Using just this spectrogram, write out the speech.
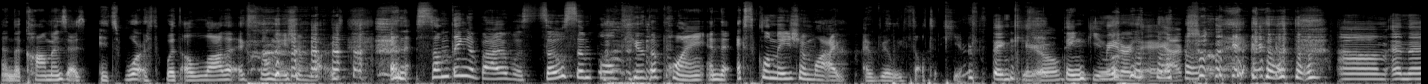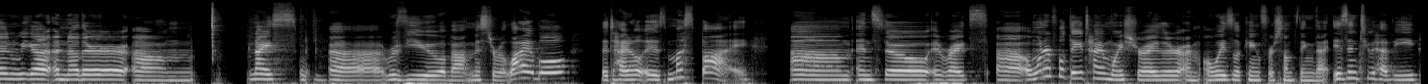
and the comment says it's worth with a lot of exclamation marks. And something about it was so simple to the point and the exclamation mark I, I really felt it here. Thank you. Thank you. Made our day actually. Um, and then we got another um, nice uh, review about mr reliable. The title is must buy um, and so it writes uh, a wonderful daytime moisturizer. I'm always looking for something that isn't too heavy,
